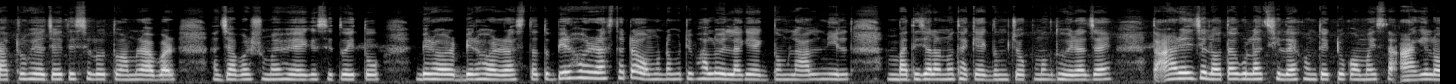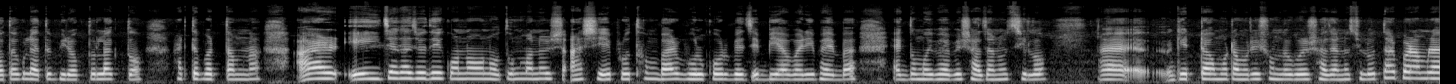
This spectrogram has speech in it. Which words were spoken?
রাত্র হয়ে যাইতেছিল, তো আমরা আবার যাবার সময় হয়ে গেছে। তো এই তো বের হওয়ার বের হওয়ার রাস্তা। তো বের হওয়ার রাস্তাটাও মোটামুটি ভালোই লাগে, একদম লাল নীল, বাতি জ্বালানো থাকে, একদম চোখ মুখ ধইরা যায়। তা আর এই যে লতাগুলা ছিল, এখন তো একটু কমাইছে। আগে লতাগুলো এত বিরক্ত লাগতো, হাঁটতে পারতাম না। আর এই জায়গায় যদি কোনো নতুন মানুষ আসে, প্রথমবার ভুল করবে যে বিয়াবাড়ি ভাই বা একদম ওইভাবে সাজানো ছিল। গেটটাও মোটামুটি সুন্দর করে সাজানো ছিল। তারপর আমরা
